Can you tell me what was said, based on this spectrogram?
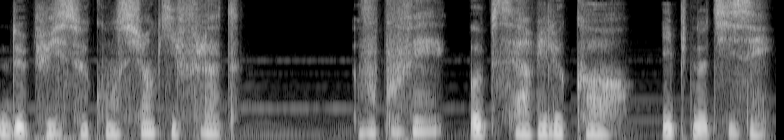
Depuis ce conscient qui flotte, vous pouvez observer le corps hypnotisé.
